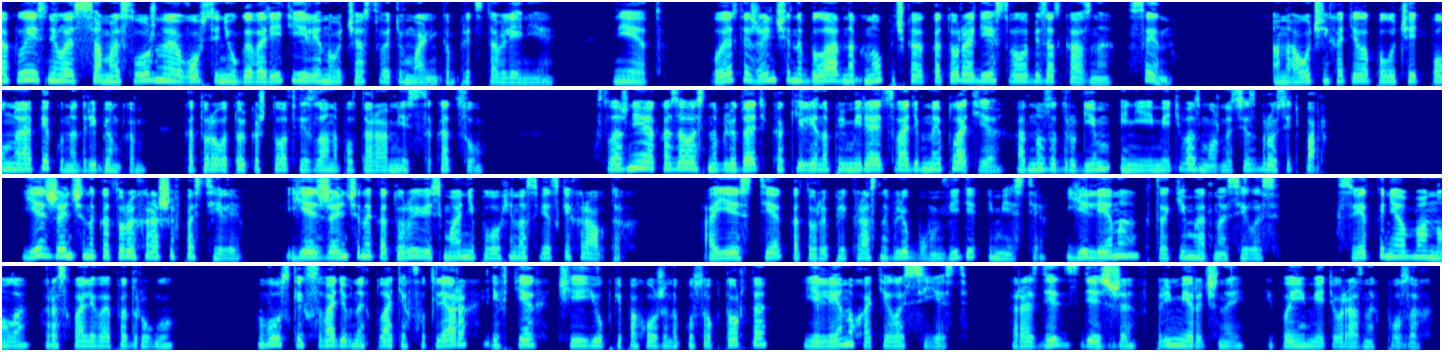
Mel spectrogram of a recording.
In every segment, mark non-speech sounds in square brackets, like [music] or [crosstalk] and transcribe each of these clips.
Как выяснилось, самое сложное вовсе не уговорить Елену участвовать в маленьком представлении. Нет, у этой женщины была одна кнопочка, которая действовала безотказно – сын. Она очень хотела получить полную опеку над ребенком, которого только что отвезла на полтора месяца к отцу. Сложнее оказалось наблюдать, как Елена примеряет свадебное платье, одно за другим, и не иметь возможности сбросить пар. Есть женщины, которые хороши в постели. Есть женщины, которые весьма неплохи на светских раутах. А есть те, которые прекрасны в любом виде и месте. Елена к таким и относилась. Светка не обманула, расхваливая подругу. В узких свадебных платьях-футлярах и в тех, чьи юбки похожи на кусок торта, Елену хотелось съесть. Раздеть здесь же, в примерочной, и поиметь в разных позах.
